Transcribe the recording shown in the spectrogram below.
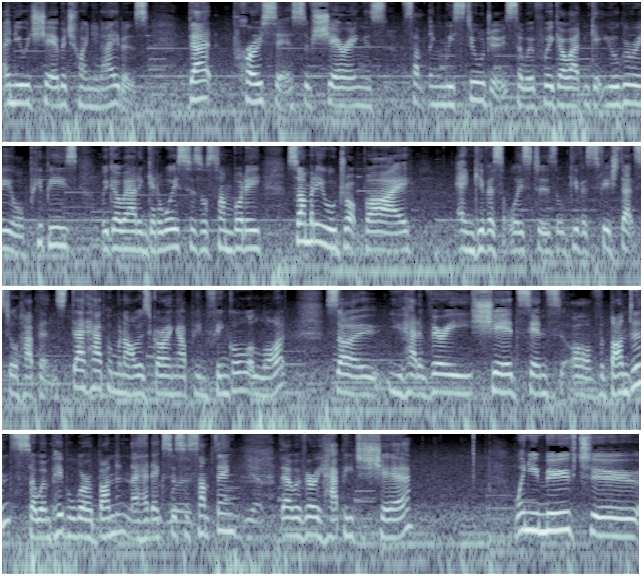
and you would share between your neighbours. That process of sharing is something we still do. So if we go out and get yuguri or pippies, we go out and get oysters or somebody, somebody will drop by and give us oysters or give us fish. That still happens. That happened when I was growing up in Fingal a lot. So you had a very shared sense of abundance. So when people were abundant and they had excess of something, Yeah. they were very happy to share when you move to,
